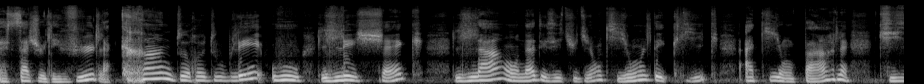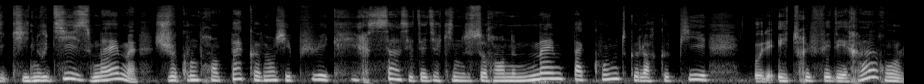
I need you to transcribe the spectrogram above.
Et Ça, je l'ai vu, la crainte de redoubler ou l'échec. Là, on a des étudiants qui ont le déclic, à qui on parle, qui, qui nous disent même, je comprends pas comment j'ai pu écrire ça. C'est-à-dire qu'ils ne se rendent même pas compte que leur copie est truffée d'erreurs. On,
